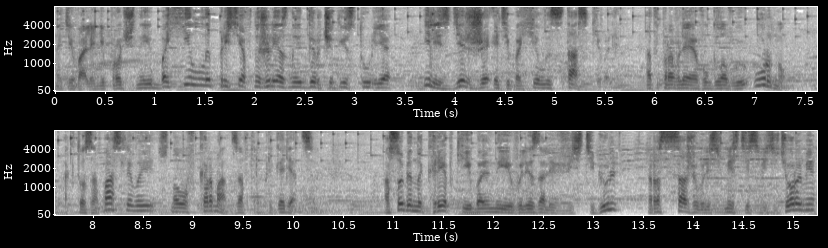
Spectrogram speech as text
надевали непрочные бахиллы, присев на железные дырчатые стулья, или здесь же эти бахиллы стаскивали, отправляя в угловую урну, а кто запасливый, снова в карман, завтра пригодятся. Особенно крепкие и больные вылезали в вестибюль, рассаживались вместе с визитерами,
